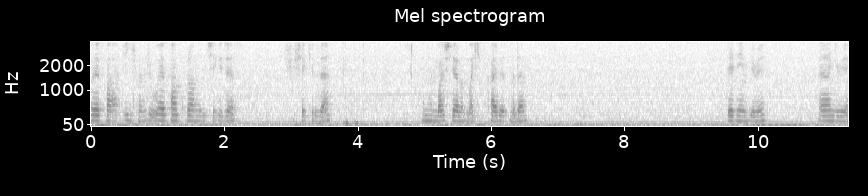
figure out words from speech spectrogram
UEFA ilk önce UEFA kuramızı çekeceğiz. Şu şekilde. Hemen başlayalım vakit kaybetmeden. Dediğim gibi herhangi bir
